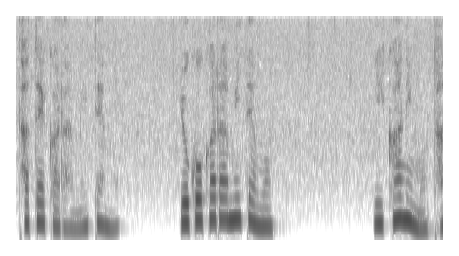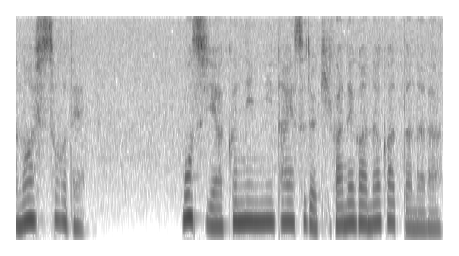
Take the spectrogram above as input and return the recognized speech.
縦から見ても横から見てもいかにも楽しそうでもし役人に対する気兼ねがなかったなら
